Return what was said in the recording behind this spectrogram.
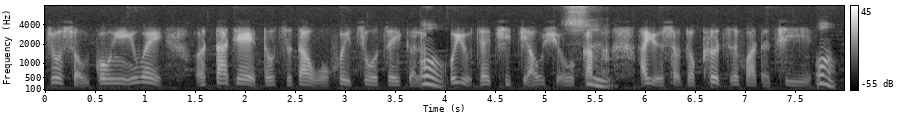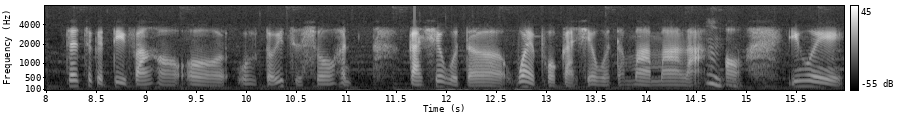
做手工艺，因为呃大家也都知道我会做这个了，嗯。我有在去教学我干嘛还，啊有时候都克制化的去嗯。在这个地方哈，哦，我都一直说很感谢我的外婆，感谢我的妈妈啦，嗯。哦，因为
